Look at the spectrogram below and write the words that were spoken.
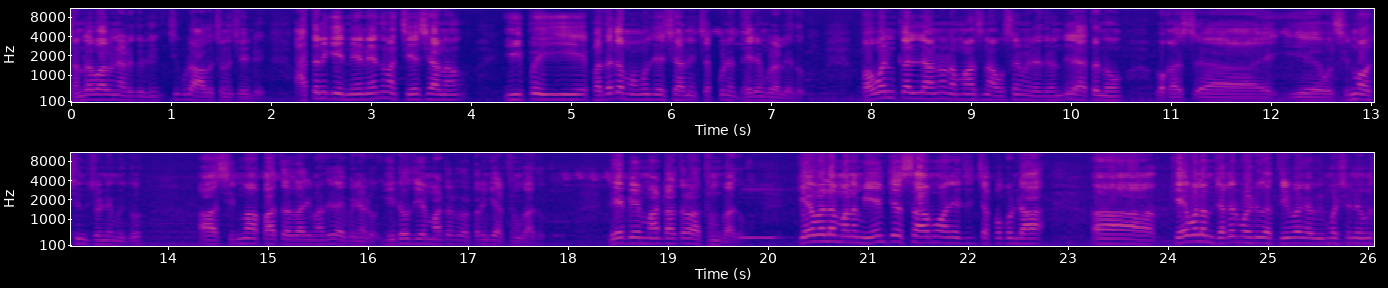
చంద్రబాబు నాయుడు గురించి కూడా ఆలోచన చేయండి. అతనికి నేనేదైనా చేశాను ఈ ఈ పథకం అమలు చేశానని చెప్పుకునే ధైర్యం కూడా లేదు. పవన్ కళ్యాణ్ నమ్మాల్సిన అవసరం లేదు ఉంది అతను ఒక సినిమా వచ్చింది చూడండి మీకు. ఆ సినిమా పాత్రధారి మాదిరిగా అయిపోయినాడు. ఈరోజు ఏం మాట్లాడతారో అతనికి అర్థం కాదు. రేపు ఏం మాట్లాడతాడో అర్థం కాదు. కేవలం మనం ఏం చేస్తాము అనేది చెప్పకుండా కేవలం జగన్మోహన్ రెడ్డి గారు తీవ్రంగా విమర్శలు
